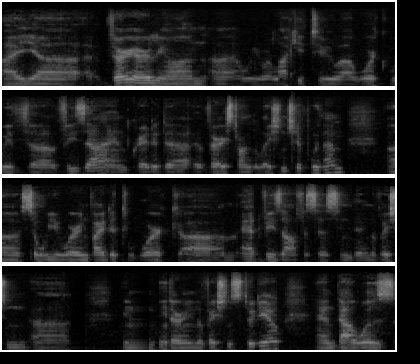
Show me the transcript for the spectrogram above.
I uh, very early on uh, we were lucky to uh, work with uh, Visa and created a, a, very strong relationship with them. Uh, so we were invited to work um, at Visa offices in the innovation in, in their innovation studio, and that was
